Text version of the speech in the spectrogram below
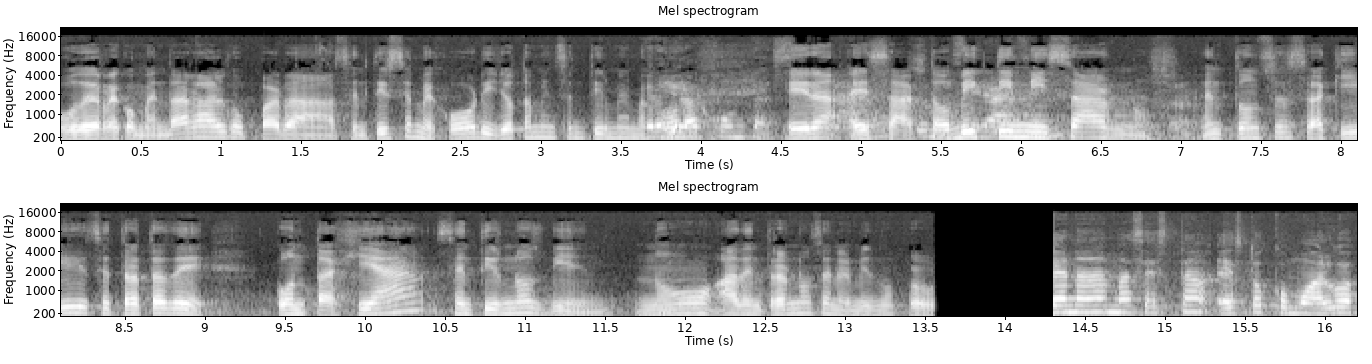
o de recomendar algo para sentirse mejor y yo también sentirme mejor. Era llorar juntas. Era, exacto, victimizarnos. Entonces aquí se trata de contagiar, sentirnos bien, no adentrarnos en el mismo problema. Nada más esta, esto como algo,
